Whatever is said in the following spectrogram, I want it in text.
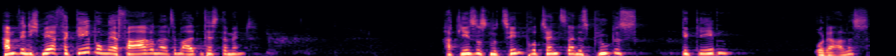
Haben wir nicht mehr Vergebung erfahren als im Alten Testament? Hat Jesus nur 10% seines Blutes gegeben oder alles?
